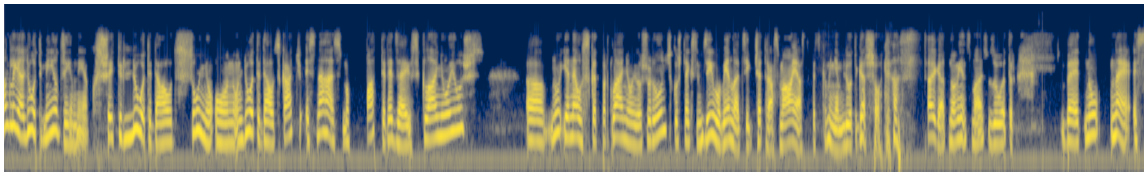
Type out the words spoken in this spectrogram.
Anglijā ļoti mīl dzīvniekus. Šeit ir ļoti daudz suņu un, un ļoti daudz kaķu. Es neesmu pati redzējusi klāņojošus Uh, nu, ja neuzskata par klāņojošu runču, kurš teiksim, dzīvo vienlaicīgi četrās mājās, tāpēc ka viņam ļoti garšo tās staigāt no vienas mājas uz otru. Bet, nu, nē, es,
